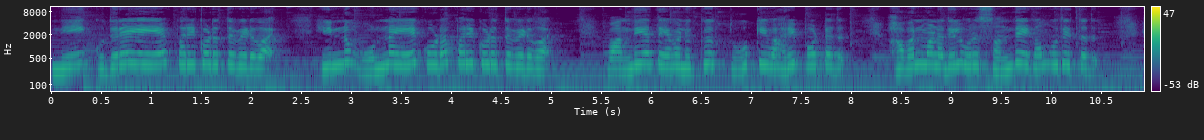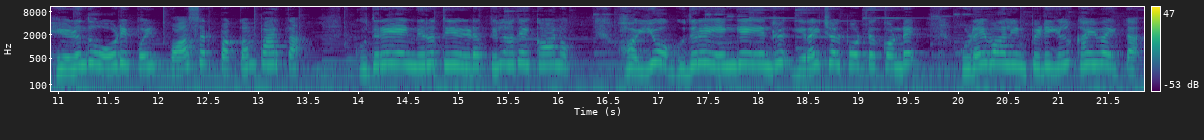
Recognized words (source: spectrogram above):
நீ குதிரையையே பறிகொடுத்து விடுவாய். இன்னும் உன்னையே கூட பறிகொடுத்து விடுவாய். வந்தியத்தேவனுக்கு தூக்கி வாரி போட்டது. அவன் மனதில் ஒரு சந்தேகம் உதித்தது. எழுந்து ஓடிப்போய் வாசற் பக்கம் பார்த்தான். குதிரையை நிறுத்திய இடத்தில் அதை காணோம். ஐயோ குதிரை எங்கே என்று இரைச்சல் போட்டுக்கொண்டே உடைவாளின் பிடியில் கை வைத்தான்.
